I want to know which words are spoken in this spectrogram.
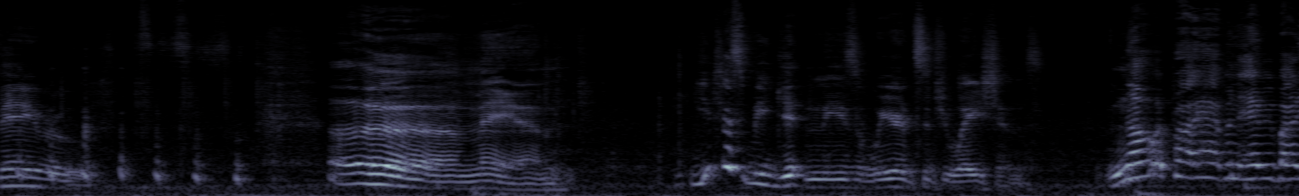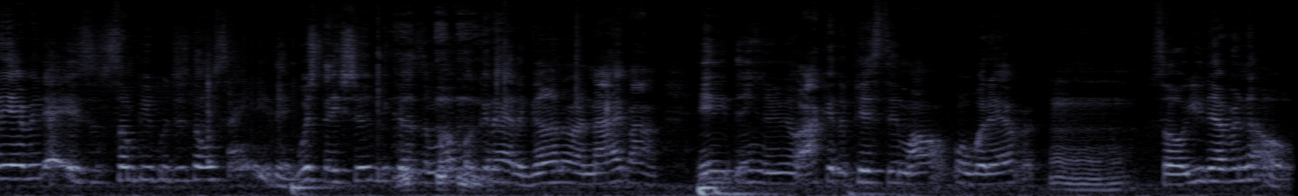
very rude. Oh man, you just be getting these weird situations. No, it probably happened to everybody every day. It's just some people just don't say anything, which they should because the motherfucker could have had a gun or a knife or anything. You know, I could have pissed him off or whatever. Mm-hmm. So you never know.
